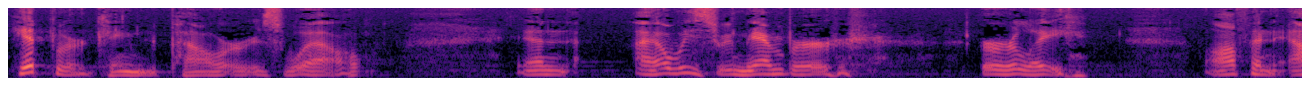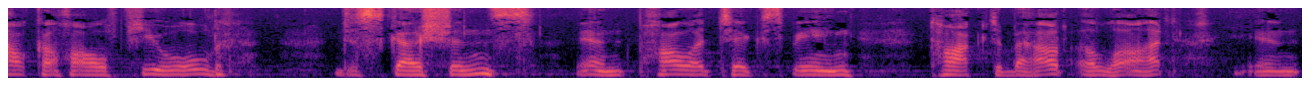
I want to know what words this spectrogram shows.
Hitler came to power as well. And I always remember early, often alcohol fueled discussions and politics being talked about a lot in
